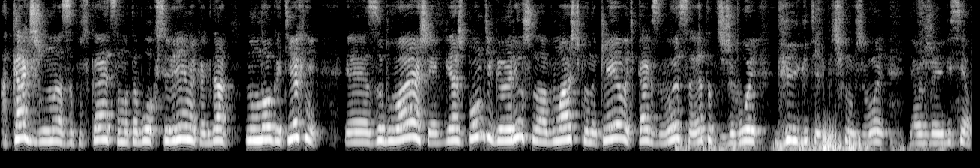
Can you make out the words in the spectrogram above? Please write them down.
А как же у нас запускается мотоблок? Все время, когда ну, много техник, э, забываешь, я, я же помните говорил, что на бумажечку наклеивать, как заводится этот живой двигатель. Почему живой, я уже объяснил.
